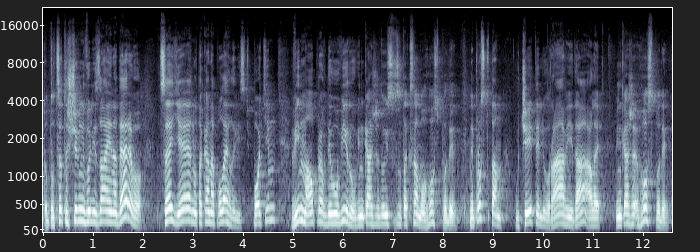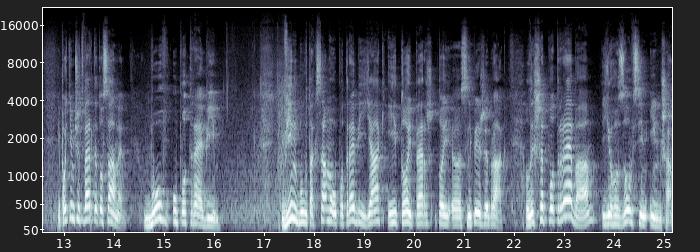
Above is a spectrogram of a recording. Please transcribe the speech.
Тобто це те, що він вилізає на дерево, це є ну, така наполегливість. Потім він мав правдиву віру. Він каже до Ісуса так само: Господи, не просто там учителю, раві, да? але він каже, Господи. І потім четверте то саме: був у потребі. Він був так само у потребі, як і той, перш, той е, сліпий жебрак. Лише потреба його зовсім інша.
